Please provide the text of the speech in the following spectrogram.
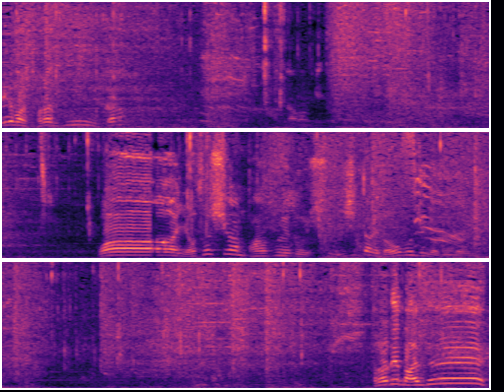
이거 봐 저런 힘입니까? 와 6시간 방송에도 20달이 넣어본 적이 없는데 바라데 만세!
